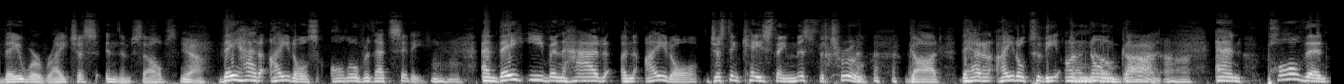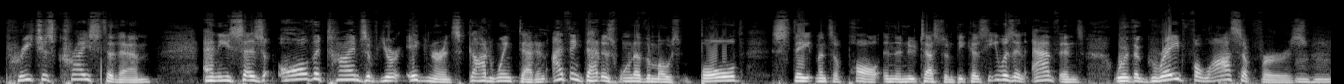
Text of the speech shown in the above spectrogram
they were righteous in themselves? Yeah. They had idols all over that city. And they even had an idol just in case they missed the true God. They had an idol to the unknown, Unknown God. God, uh-huh. And Paul then preaches Christ to them, and he says, All the times of your ignorance, God winked at. And I think that is one of the most bold statements of Paul in the New Testament because he was in Athens where the great philosophers Mm-hmm.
